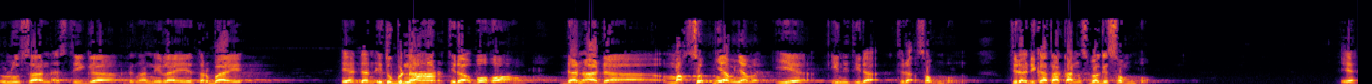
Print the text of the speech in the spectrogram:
lulusan S3 dengan nilai terbaik, Ya, dan itu benar, tidak bohong dan ada maksudnya menyama, ya ini tidak tidak sombong. Tidak dikatakan sebagai sombong. Ya,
